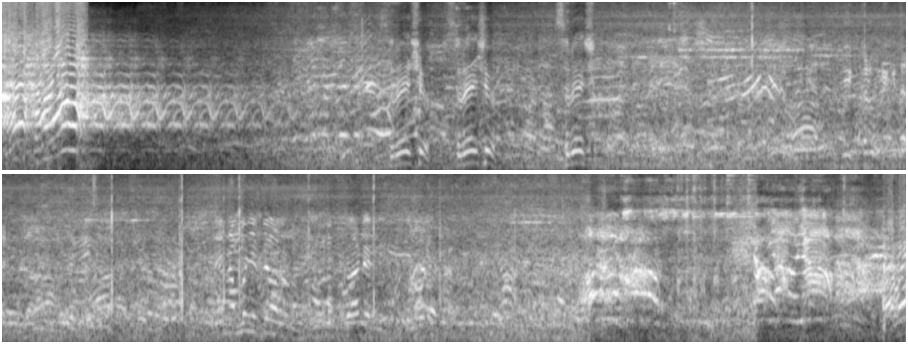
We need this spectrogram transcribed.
ఆహా! సురేష్ సురేష్ సురేష్ చెప్పేవాళ్ళం రాండి బాబా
